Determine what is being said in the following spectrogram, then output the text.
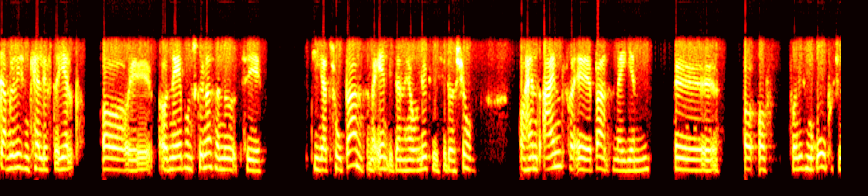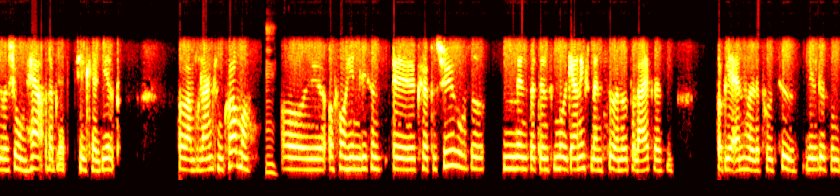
der blev ligesom kaldt efter hjælp, og, øh, og naboen skynder sig ned til de her to børn, som er endt i den her ulykkelige situation, og hans egne øh, børn, som er hjemme, øh, og, og får ligesom ro på situationen her, og der bliver tilkaldt hjælp. Og ambulancen kommer, Mm. og, øh, og får hende ligesom øh, kørt på sygehuset, mens at den formodede gerningsmand sidder nede på legepladsen og bliver anholdt af politiet, hvilket som,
